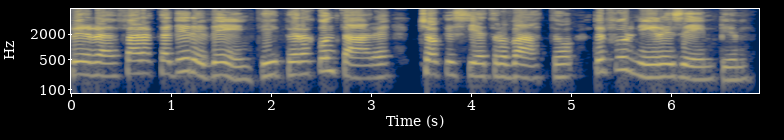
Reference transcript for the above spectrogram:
per far accadere eventi, per raccontare ciò che si è trovato, per fornire esempi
